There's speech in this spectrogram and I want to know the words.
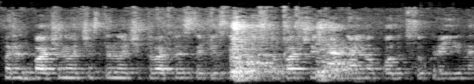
передбаченого частиною 4 статті 191 Кримінального кодексу України,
